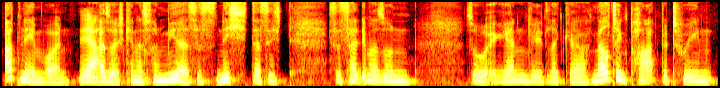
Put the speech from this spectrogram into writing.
abnehmen wollen. Ja. Also ich kenne das von mir. Es ist nicht, dass ich, es ist halt immer so ein, so again, wie like a melting pot between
